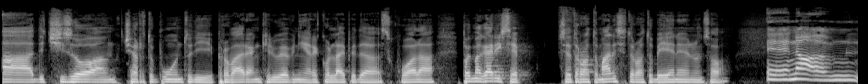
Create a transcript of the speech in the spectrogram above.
ha deciso a un certo punto di provare anche lui a venire con l'iPad a scuola, poi magari si è, si è trovato male, si è trovato bene, non so. Eh, no, mm,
